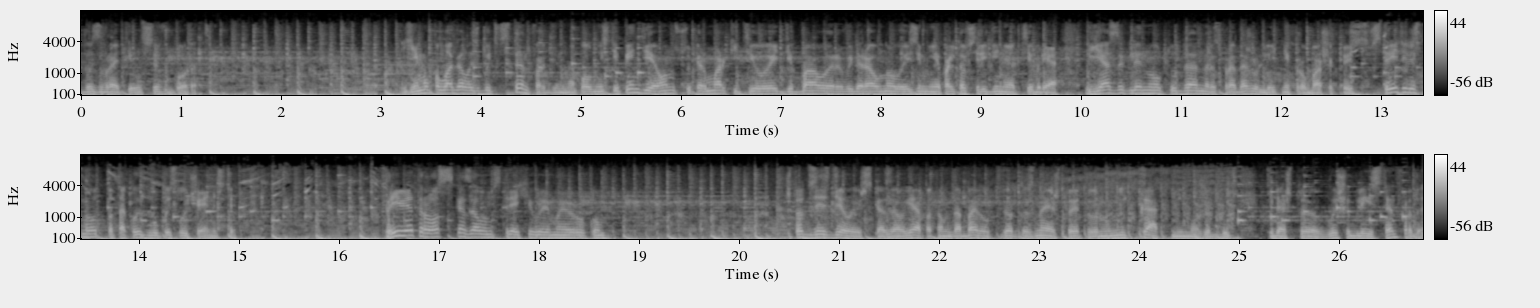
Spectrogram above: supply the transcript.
возвратился в город. Ему полагалось быть в Стэнфорде на полной стипендии, а он в супермаркете у Эдди Бауэра выбирал новое зимнее пальто в середине октября. Я заглянул туда на распродажу летних рубашек. То есть встретились мы вот по такой глупой случайности. «Привет, Росс», — сказал он, встряхивая мою руку. «Что ты здесь делаешь?» — сказал я, а потом добавил, твердо зная, что этого ну, никак не может быть. «Тебя что, вышибли из Стэнфорда?»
